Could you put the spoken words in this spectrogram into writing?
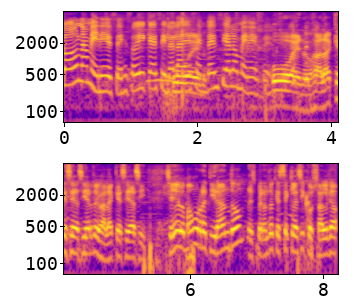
todo una merece, eso hay que decirlo, la Bueno. descendencia lo merece. Bueno, ojalá que sea cierto y ojalá que sea así. Señores, vamos retirando, esperando que este clásico salga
